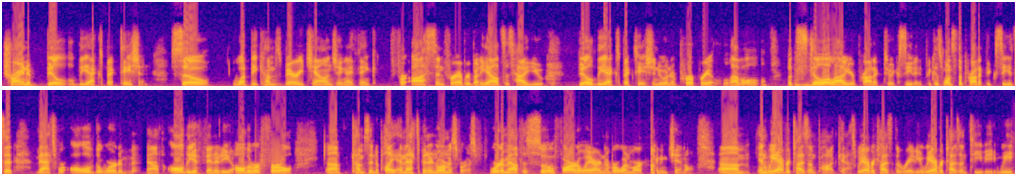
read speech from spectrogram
trying to build the expectation. So, what becomes very challenging, I think, for us and for everybody else is how you build the expectation to an appropriate level, but mm-hmm. still allow your product to exceed it. Because once the product exceeds it, that's where all of the word of mouth, all the affinity, all the referral uh, comes into play. And that's been enormous for us. Word of mouth is so far and away our number one marketing channel. Um, and we advertise on podcasts, we advertise at the radio, we advertise on TV, we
